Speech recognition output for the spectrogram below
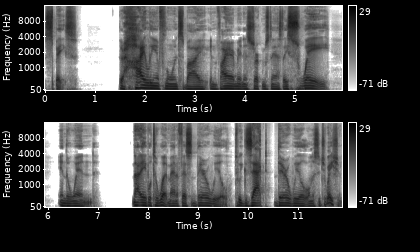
space. They're highly influenced by environment and circumstance. They sway in the wind not able to what? Manifest their will to exact their will on the situation.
